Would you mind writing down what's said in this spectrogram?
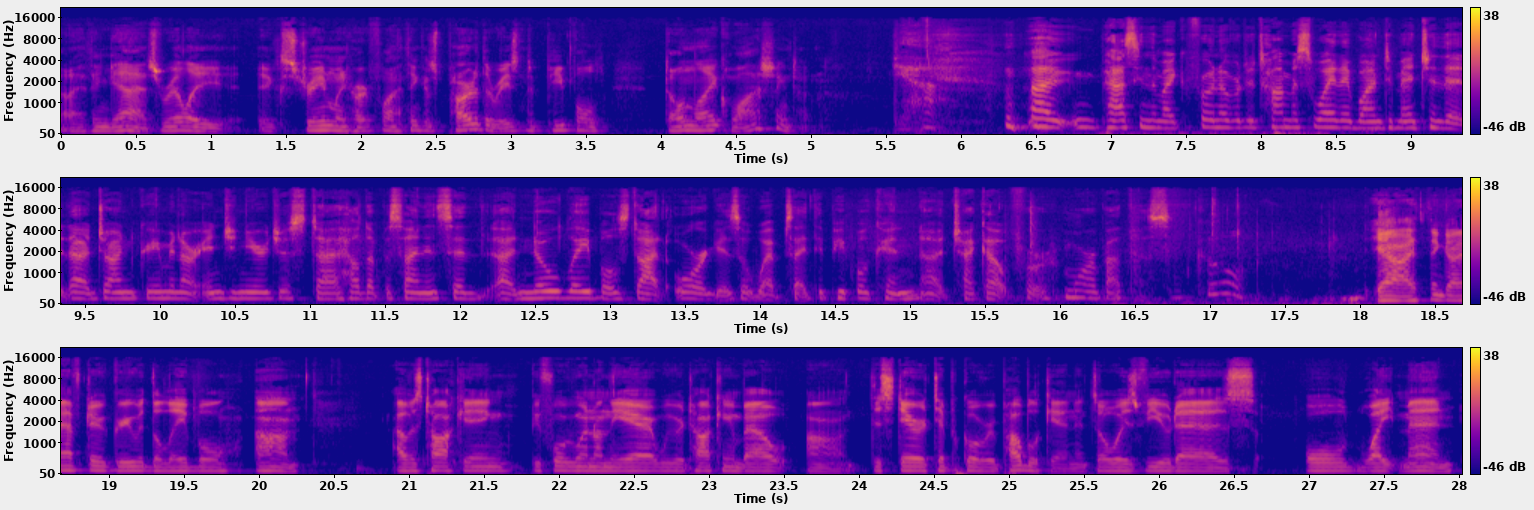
but I think, yeah, it's really extremely hurtful. I think it's part of the reason that people don't like Washington. Yeah. uh, passing the microphone over to Thomas White, I wanted to mention that uh, John Greenman, our engineer, just uh, held up a sign and said uh, nolabels.org is a website that people can uh, check out for more about this. Cool. Yeah, I think I have to agree with the label. Um, I was talking before we went on the air. We were talking about uh, the stereotypical Republican. It's always viewed as old white men,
